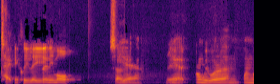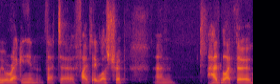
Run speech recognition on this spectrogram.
technically legal anymore so yeah yeah, yeah. when we were um, when we were recceing in that uh, five day Welsh trip um, had like the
